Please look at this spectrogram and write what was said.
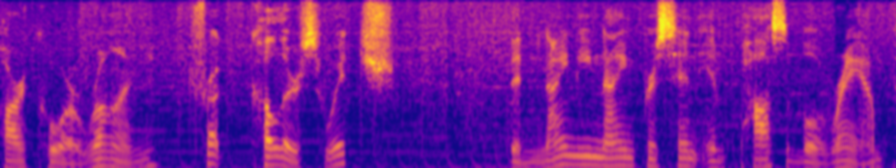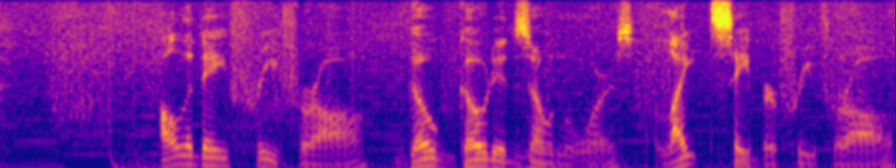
parkour run, Truck Color Switch, the 99% Impossible Ramp, Holiday Free for All, Go Goated Zone Wars, Lightsaber Free for All,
